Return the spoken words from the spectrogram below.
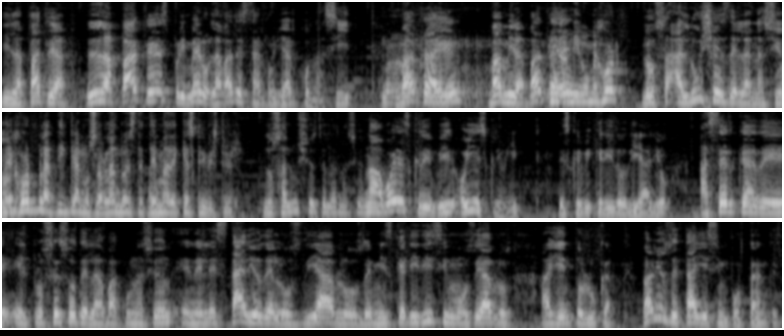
Y la patria, la patria es primero, la va a desarrollar con ACID, va a traer, va, mira, va a traer Mira, amigo, mejor, los aluches de la nación. mejor platícanos hablando de este tema de qué escribiste hoy. Los aluches de la nación. No, voy a escribir, hoy escribí, escribí querido diario, acerca del proceso de la vacunación en el Estadio de los Diablos, de mis queridísimos Diablos, allí en Toluca. Varios detalles importantes.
